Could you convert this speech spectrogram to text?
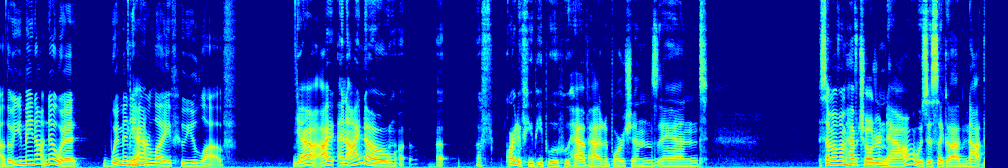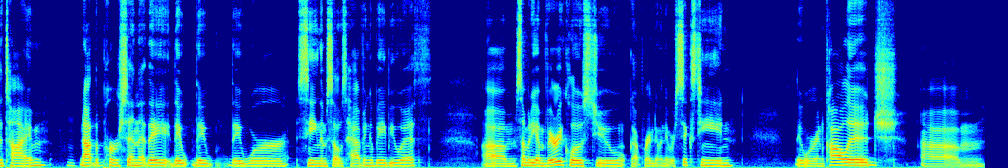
although you may not know it, women yeah. in your life who you love. Yeah, I and I know a, a, quite a few people who have had abortions and some of them have children now it was just like a not the time mm-hmm. not the person that they they they they were seeing themselves having a baby with um, somebody i'm very close to got pregnant when they were 16 they were in college um,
